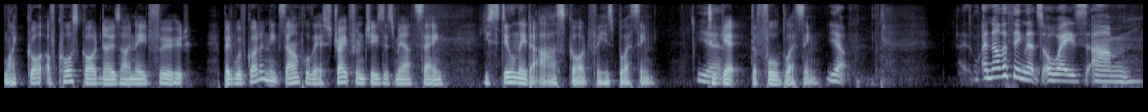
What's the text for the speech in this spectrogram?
like God, of course, God knows I need food, but we've got an example there straight from Jesus' mouth saying, you still need to ask God for his blessing Yeah. to get the full blessing. Yeah. Another thing that's always, um,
